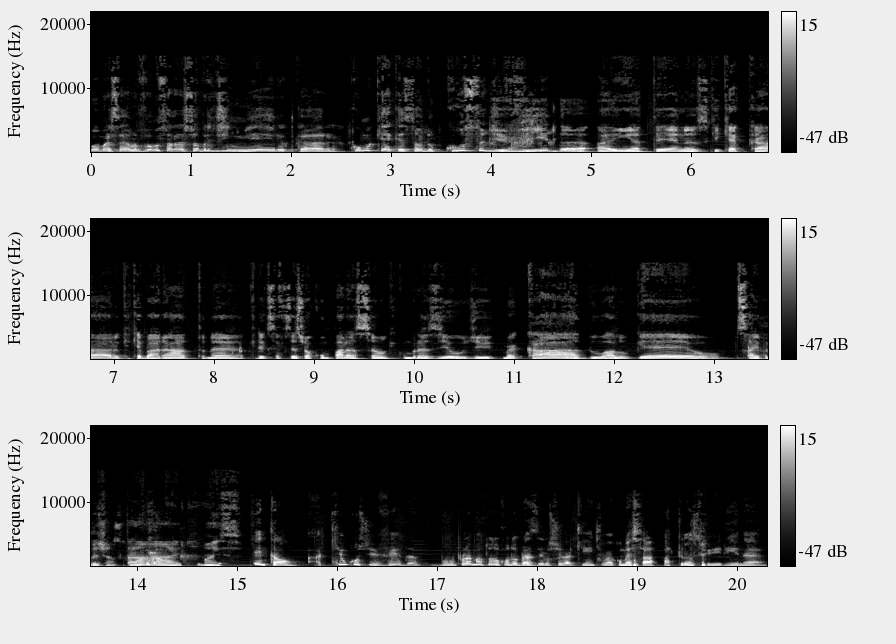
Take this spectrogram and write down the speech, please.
Pô, Marcelo, vamos falar sobre dinheiro, cara. Como que é a questão do custo de vida aí em Atenas? O que, que é caro, o que, que é barato, né? Eu queria que você fizesse uma comparação aqui com o Brasil de mercado, aluguel, sair para jantar e tudo mais. Então, aqui o custo de vida, o problema todo quando o brasileiro chega aqui, a gente vai começar a transferir, né?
